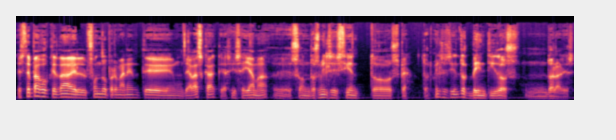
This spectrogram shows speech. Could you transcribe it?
Este pago que da el Fondo Permanente de Alaska, que así se llama, eh, son 2.600, espera, 2.622 dólares.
